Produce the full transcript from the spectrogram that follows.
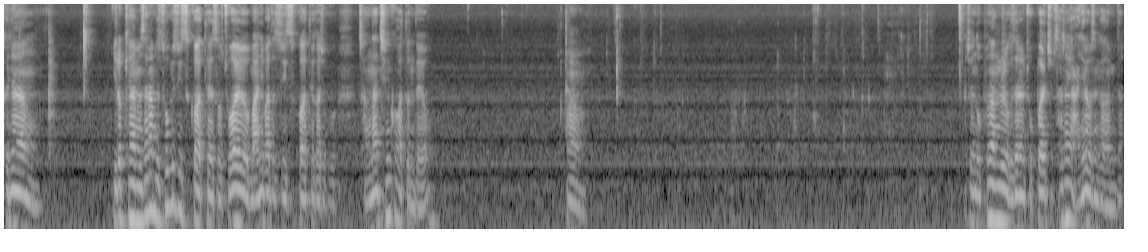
그냥 이렇게 하면 사람들 속일 수 있을 것 같아서 좋아요 많이 받을 수 있을 것 같아가지고 장난친 것 같던데요. 어. 전 높은 확률로 그 사람이 족발집 사장이 아니라고 생각합니다.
